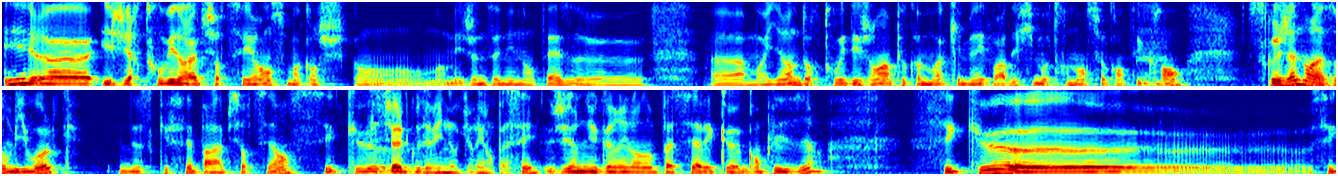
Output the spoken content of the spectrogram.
Et, euh, et j'ai retrouvé dans l'absurde séance, moi, quand, je, quand dans mes jeunes années nantaises, euh, euh, un moyen de retrouver des gens un peu comme moi qui aimaient voir des films autrement sur grand écran. Ce que j'aime dans la Zombie Walk, et de ce qui est fait par l'absurde séance, c'est que. Festival que vous avez inauguré l'an passé. J'ai inauguré l'an passé avec euh, grand plaisir. C'est que, euh, c'est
